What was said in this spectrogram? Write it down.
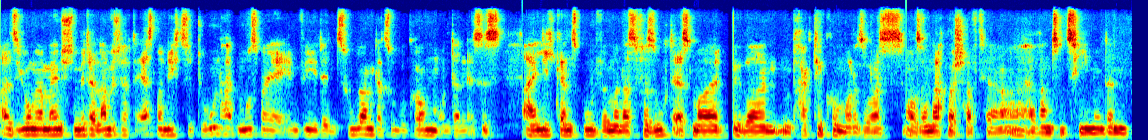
als junger Mensch mit der Landwirtschaft erstmal nichts zu tun hat, muss man ja irgendwie den Zugang dazu bekommen. Und dann ist es eigentlich ganz gut, wenn man das versucht, erstmal über ein Praktikum oder sowas aus der Nachbarschaft her, heranzuziehen. Und dann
